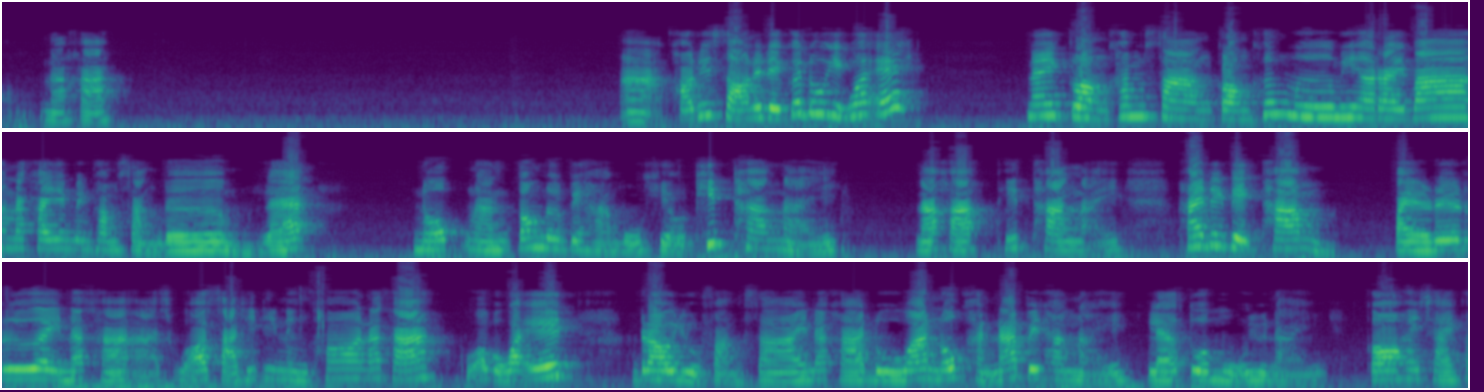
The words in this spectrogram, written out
2นะคะอ่าข้อที่ 2 เด็กๆก็ดูอีกว่าเอ๊ะในกล่องคำสั่งกล่องเครื่องมือมีอะไรบ้างนะคะ ยังเป็นคำสั่งเดิม และนกนั้นต้องเดินไปหาหมูเขียวทิศทางไหนนะคะ ทิศทางไหนให้เด็กๆทำ ไปเรื่อยๆนะคะอ่าครูอ้อสาธิตอีกหนึ่งข้อนะคะครูอ้อบอกว่าเอ๊ะเราอยู่ฝั่งซ้ายนะคะ ดูว่านกหันหน้าไปทางไหน แล้วตัวหมูอยู่ไหน ก็ให้ใช้ค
